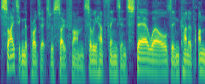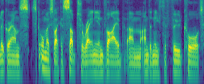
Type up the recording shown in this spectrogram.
sighting the projects was so fun. So we have things in stairwells, in kind of underground, it's almost like a subterranean vibe um, underneath the food court.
